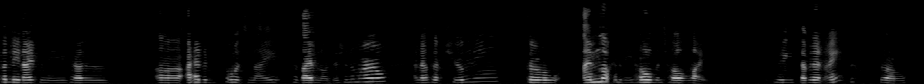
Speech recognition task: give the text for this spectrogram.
Sunday night for me because uh, I had to film it tonight because I have an audition tomorrow, and I also have cheerleading. So I'm not going to be home until like maybe seven at night. So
